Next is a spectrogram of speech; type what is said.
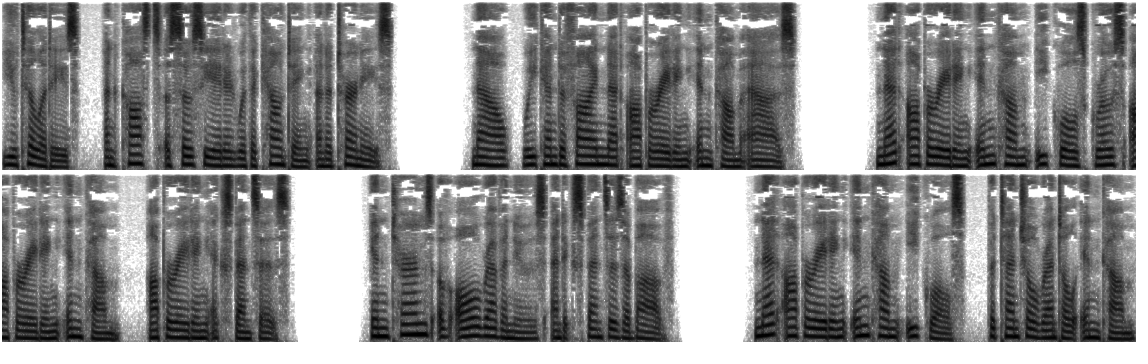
utilities, and costs associated with accounting and attorneys. Now, we can define net operating income as Net operating income equals gross operating income, operating expenses in terms of all revenues and expenses above. Net operating income equals potential rental income,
